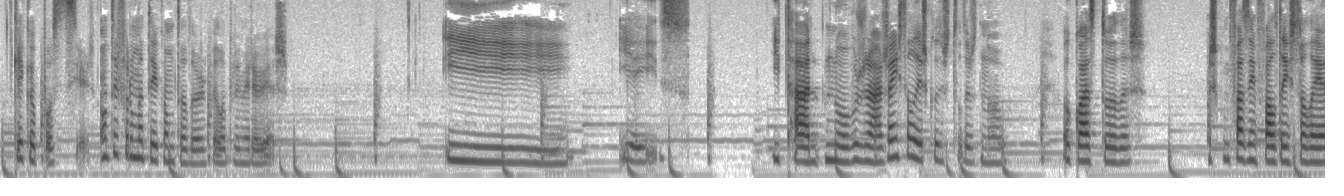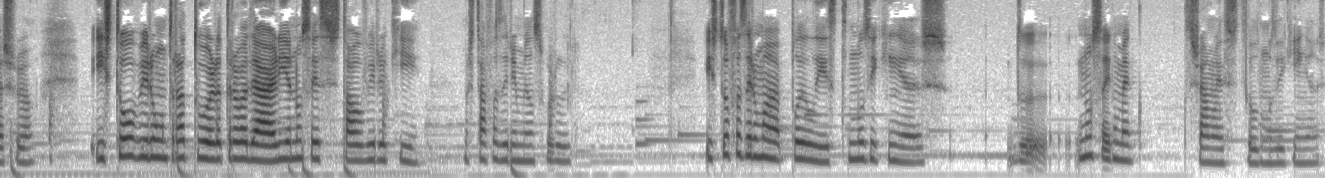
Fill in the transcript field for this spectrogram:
O que é que eu posso dizer? Ontem formatei o computador pela primeira vez. E. E é isso. E está novo já. Já instalei as coisas todas de novo. Ou quase todas. As que me fazem falta instalei, acho eu. E estou a ouvir um trator a trabalhar e eu não sei se está a ouvir aqui. Mas está a fazer imenso barulho. E estou a fazer uma playlist de musiquinhas de. Não sei como é que se chama esse estilo de musiquinhas.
